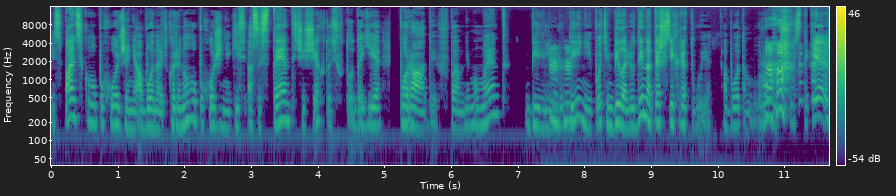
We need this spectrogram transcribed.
іспанського походження, або навіть корінного походження, якийсь асистент чи ще хтось, хто дає поради в певний момент білій uh-huh. людині, і потім біла людина теж всіх рятує. Або там робить uh-huh. щось таке,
